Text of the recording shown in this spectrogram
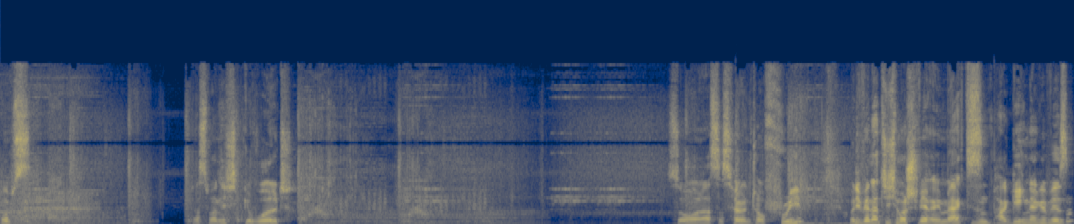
Ups. Das war nicht gewollt. So, da ist das Höllentor free. Und die werden natürlich immer schwerer. Ihr merkt, die sind ein paar Gegner gewesen.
